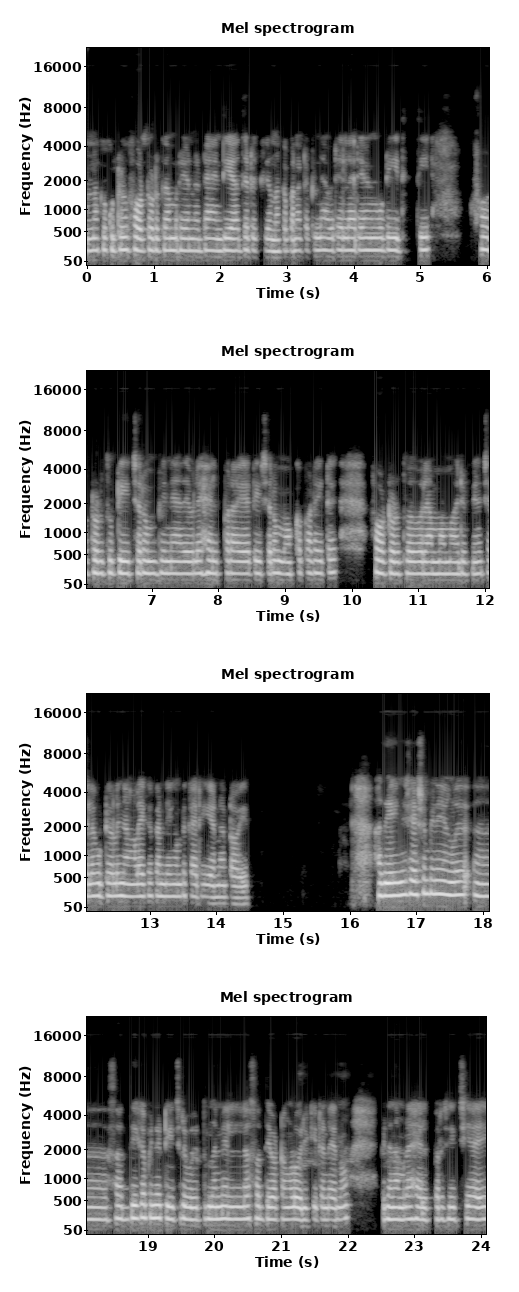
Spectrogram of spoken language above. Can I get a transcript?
എന്നൊക്കെ കുട്ടികൾ ഫോട്ടോ എടുക്കാൻ പറയുന്നുണ്ട് ആന്റി അതെടുക്കുക എന്നൊക്കെ പറഞ്ഞിട്ട് പിന്നെ അവരെല്ലാവരെയും കൂടി ഇരുത്തി ഫോട്ടോ എടുത്തു. ടീച്ചറും പിന്നെ അതേപോലെ ഹെൽപ്പറായ ടീച്ചറും ഒക്കെ പടയിട്ട് ഫോട്ടോ എടുത്തു. അതുപോലെ അമ്മമാരും പിന്നെ ചില കുട്ടികൾ ഞങ്ങളെയൊക്കെ കണ്ടേം കൊണ്ട് കരയാണ് കേട്ടോ. അത് കഴിഞ്ഞ ശേഷം പിന്നെ ഞങ്ങൾ സദ്യയൊക്കെ പിന്നെ ടീച്ചർ വീട്ടിൽ നിന്ന് തന്നെ എല്ലാ സദ്യവട്ടങ്ങളും ഒരുക്കിയിട്ടുണ്ടായിരുന്നു. പിന്നെ നമ്മുടെ ഹെൽപ്പർ ചേച്ചിയായി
